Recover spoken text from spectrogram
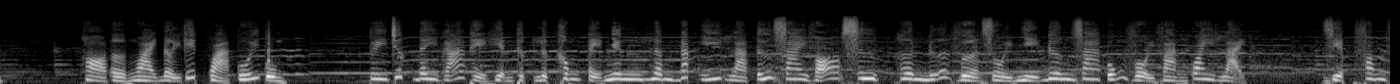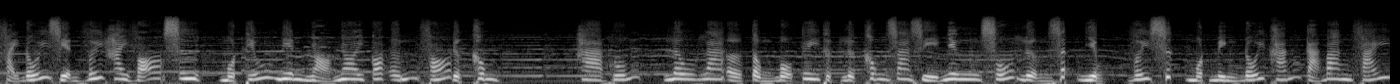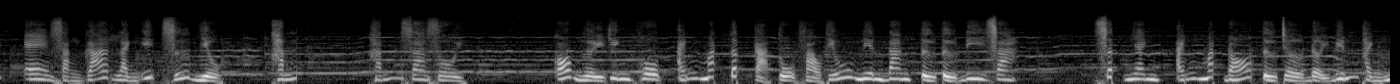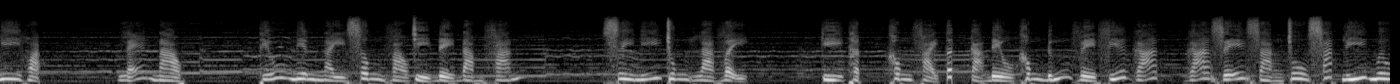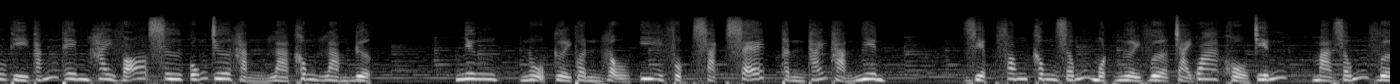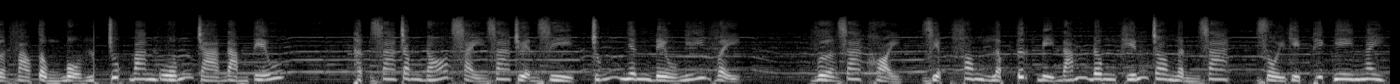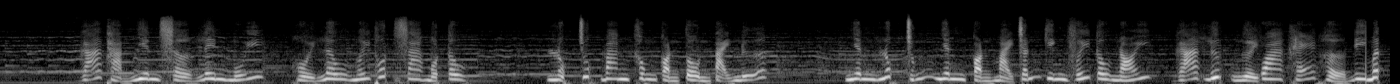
Họ ở ngoài đợi kết quả cuối cùng. Tuy trước đây gã thể hiện thực lực không tệ nhưng Lâm đắc ý là tứ sai võ sư, hơn nữa vừa rồi nhị đương gia cũng vội vàng quay lại. Diệp Phong phải đối diện với hai võ sư, một thiếu niên nhỏ nhoi có ứng phó được không? Hà huống, lâu la ở tổng bộ tuy thực lực không ra gì nhưng số lượng rất nhiều, với sức một mình đối kháng cả bang phái, e rằng gã lành ít dữ nhiều. Hắn, hắn ra rồi. Có người kinh hô, ánh mắt tất cả tụ vào thiếu niên đang từ từ đi ra. Rất nhanh, ánh mắt đó từ chờ đợi biến thành nghi hoặc. Lẽ nào, thiếu niên này xông vào chỉ để đàm phán? Suy nghĩ chung là vậy. Kỳ thật, không phải tất cả đều không đứng về phía gã, gã dễ dàng chu sát Lý Mưu thì thắng thêm hai võ sư cũng chưa hẳn là không làm được. Nhưng, nụ cười thuần hậu y phục sạch sẽ, thần thái thản nhiên. Diệp Phong không giống một người vừa trải qua khổ chiến, mà giống vừa vào tổng bộ lúc chút bang uống trà đàm tiếu. Thật ra trong đó xảy ra chuyện gì, chúng nhân đều nghĩ vậy. Vừa ra khỏi, Diệp Phong lập tức bị đám đông khiến cho ngẩn ra, rồi kịp thích nghi ngay. Gã thản nhiên sờ lên mũi, hồi lâu mới thốt ra một câu. Lục Trúc Bang không còn tồn tại nữa. Nhân lúc chúng nhân còn mải chấn kinh với câu nói, gã lướt người qua khẽ hở đi mất.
